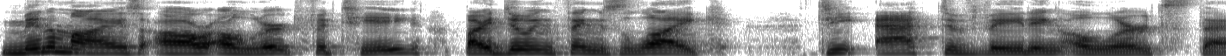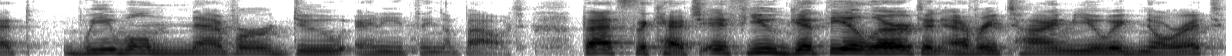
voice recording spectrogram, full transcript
minimize our alert fatigue by doing things like deactivating alerts that we will never do anything about. That's the catch. If you get the alert and every time you ignore it,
